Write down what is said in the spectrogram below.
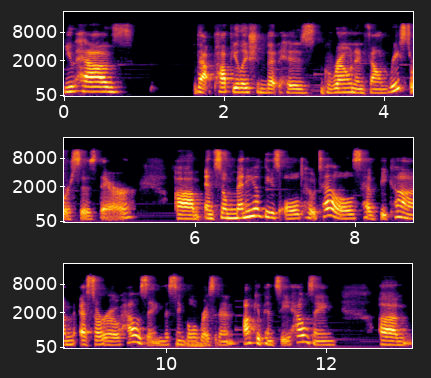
you have that population that has grown and found resources there. Um, and so many of these old hotels have become SRO housing, the single mm-hmm. resident occupancy housing, um,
